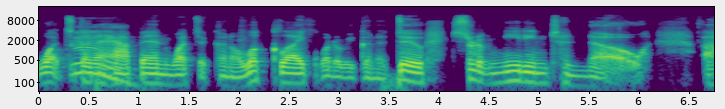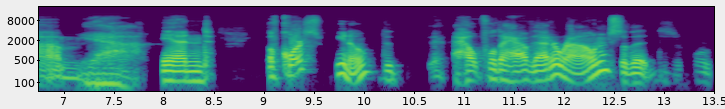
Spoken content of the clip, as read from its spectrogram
what's going to Mm. happen what's it going to look like what are we going to do sort of needing to know um, yeah. and of course you know the, helpful to have that around so that we're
